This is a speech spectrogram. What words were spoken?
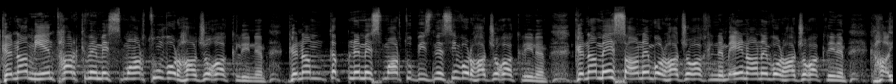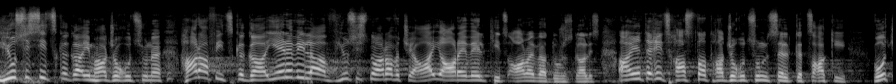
գնամ ենթարկվեմ այս մարդուն, որ հաջողակ լինեմ, գնամ կպնեմ այս մարդու բիզնեսին, որ հաջողակ լինեմ, գնամ այս անեմ, որ հաջողակ լինեմ, այն անեմ, որ հաջողակ լինեմ։ Հյուսիսից կգա իմ հաջողությունը, հարավից կգա, երևի լավ, հյուսիսն ու հարավը չէ, այ արևելքից, արևա դուրս գալիս։ Այնտեղից հաստատ հաջողությունս էլ կծակի, ոչ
